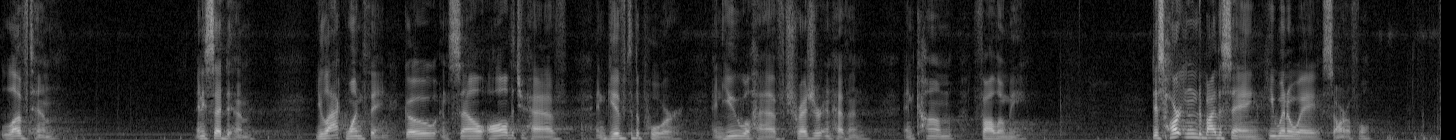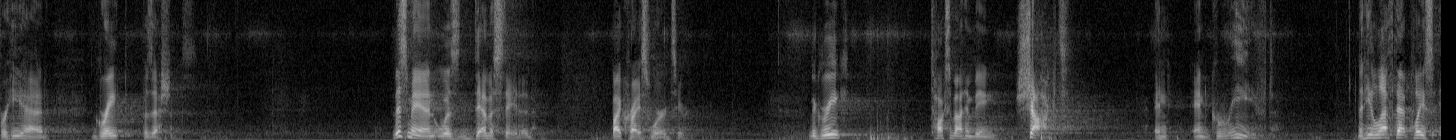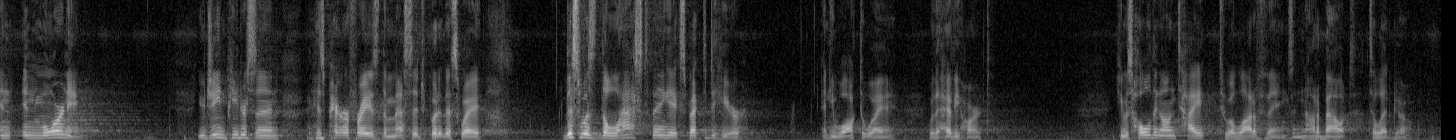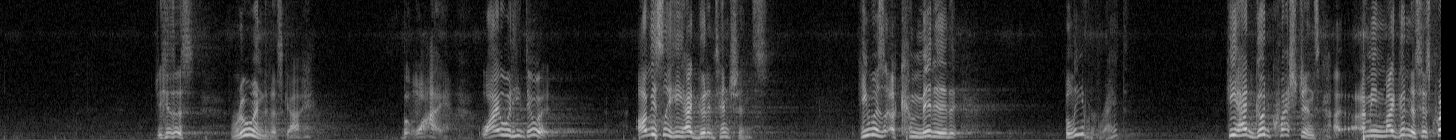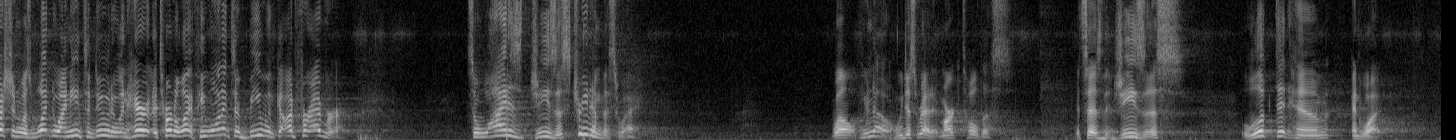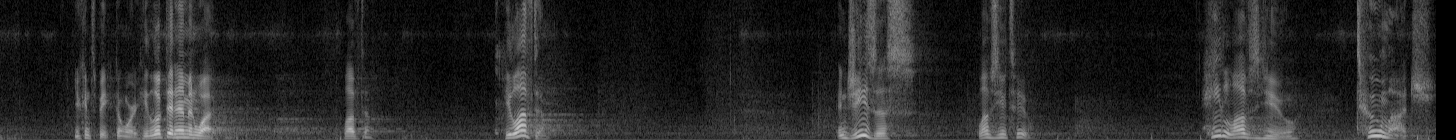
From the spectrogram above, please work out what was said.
loved him, and he said to him, You lack one thing. Go and sell all that you have and give to the poor, and you will have treasure in heaven, and come follow me. Disheartened by the saying, he went away sorrowful, for he had great possessions. This man was devastated by Christ's words here. The Greek talks about him being shocked and, and grieved, that he left that place in, in mourning. Eugene Peterson, his paraphrase, the message, put it this way This was the last thing he expected to hear, and he walked away with a heavy heart. He was holding on tight to a lot of things and not about to let go. Jesus ruined this guy. But why? Why would he do it? Obviously, he had good intentions. He was a committed believer, right? He had good questions. I, I, mean, my goodness, his question was, What do I need to do to inherit eternal life? He wanted to be with God forever. So, why does Jesus treat him this way? Well, you know, we just read it. Mark told us. It says that Jesus looked at him and what? You can speak, don't worry. He looked at him and what? Loved him. He loved him. And Jesus loves you too. He loves you too much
